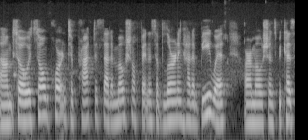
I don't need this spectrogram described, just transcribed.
Um, so it's so important to practice that emotional fitness of learning how to be with our emotions because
